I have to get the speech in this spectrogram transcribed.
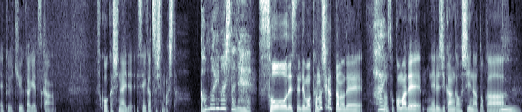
約9ヶ月間福岡市内で生活してました。頑張りましたね。そうですね。でも楽しかったので、はい。そのそこまで寝る時間が欲しいなとか、うん。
